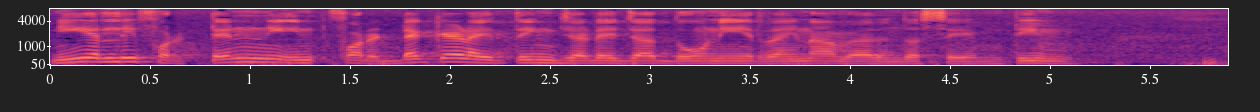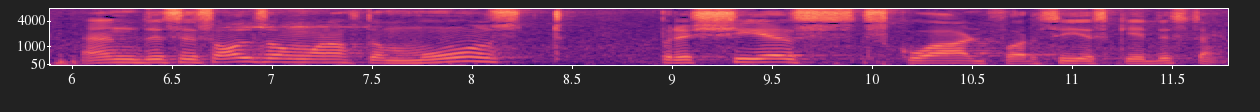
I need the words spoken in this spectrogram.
Nearly for ten in, for a decade, I think Jadeja, Dhoni, Raina were in the same team, and this is also one of the most precious squad for CSK this time.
